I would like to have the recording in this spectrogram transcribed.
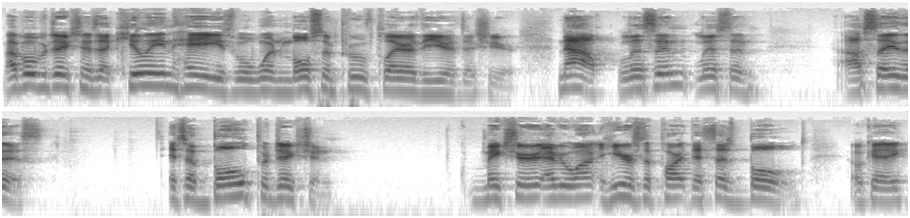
My bold prediction is that Killian Hayes will win Most Improved Player of the Year this year. Now, listen, listen. I'll say this it's a bold prediction. Make sure everyone hears the part that says bold. Okay.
